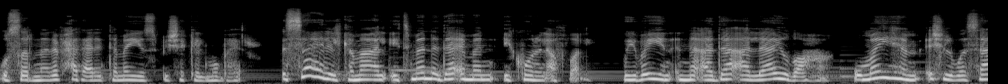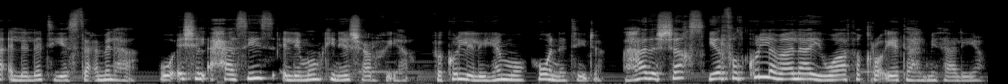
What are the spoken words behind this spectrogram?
وصرنا نبحث عن التميز بشكل مبهر. الساعي للكمال يتمنى دائما يكون الأفضل ويبين أن أداءه لا يضاهى وما يهم إيش الوسائل التي يستعملها وإيش الأحاسيس اللي ممكن يشعر فيها فكل اللي يهمه هو النتيجة هذا الشخص يرفض كل ما لا يوافق رؤيته المثالية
